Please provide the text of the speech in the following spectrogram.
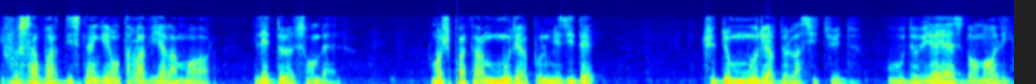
Il faut savoir distinguer entre la vie et la mort. Les deux sont belles. Moi, je préfère mourir pour mes idées que de mourir de lassitude ou de vieillesse dans mon lit.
